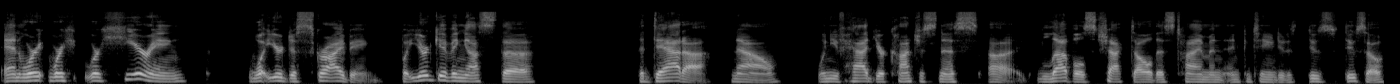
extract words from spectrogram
And we're we're we're hearing what you're describing, but you're giving us the the data now when you've had your consciousness uh, levels checked all this time and, and continue to do, do so.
